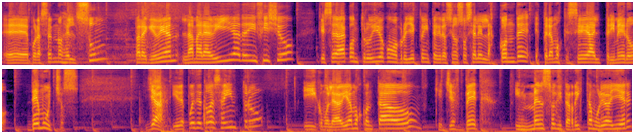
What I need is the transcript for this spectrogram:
eh, por hacernos el zoom para que vean la maravilla de edificio que se ha construido como proyecto de integración social en Las Condes. Esperamos que sea el primero de muchos. Ya, y después de toda esa intro, y como le habíamos contado, que Jeff Beck, inmenso guitarrista, murió ayer.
